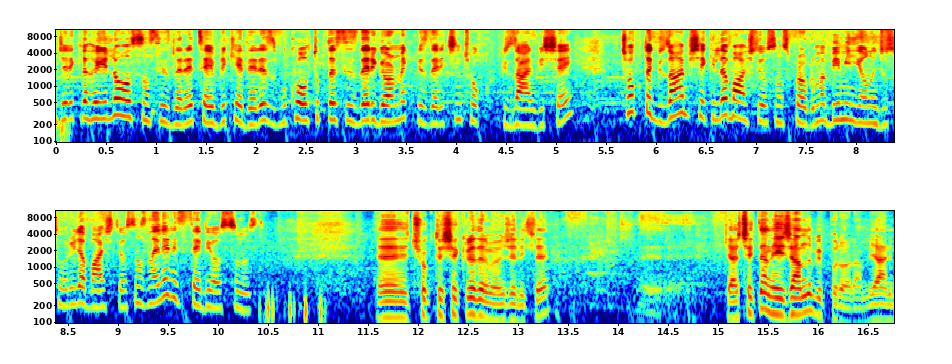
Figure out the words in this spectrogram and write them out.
Öncelikle hayırlı olsun sizlere. Tebrik ederiz. Bu koltukta sizleri görmek bizler için çok güzel bir şey. Çok da güzel bir şekilde başlıyorsunuz programa. 1 milyonuncu soruyla başlıyorsunuz. Neler hissediyorsunuz? Ee, çok teşekkür ederim öncelikle. Ee, gerçekten heyecanlı bir program. Yani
